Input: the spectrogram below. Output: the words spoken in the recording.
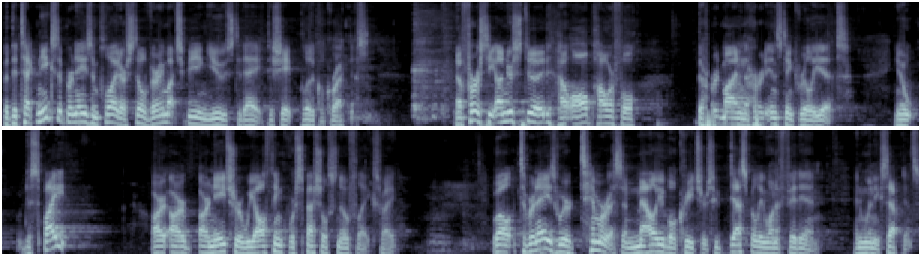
But the techniques that Bernays employed are still very much being used today to shape political correctness. Now, first, he understood how all powerful the herd mind and the herd instinct really is. You know, despite our, our, our nature, we all think we're special snowflakes, right? Well, to Bernays, we're timorous and malleable creatures who desperately want to fit in and win acceptance.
